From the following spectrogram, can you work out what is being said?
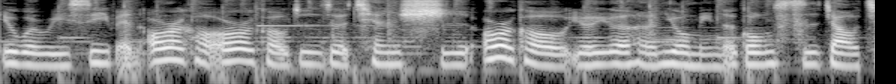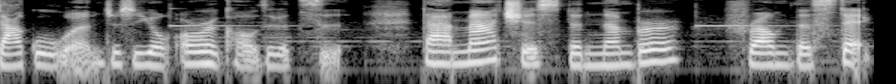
，you will receive an oracle。Oracle 就是这个签诗。Oracle 有一个很有名的公司叫甲骨文，就是用 Oracle 这个字，that matches the number from the stick。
